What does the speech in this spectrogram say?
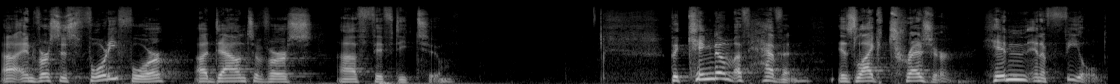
uh, in verses 44 uh, down to verse uh, 52? The kingdom of heaven is like treasure hidden in a field,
